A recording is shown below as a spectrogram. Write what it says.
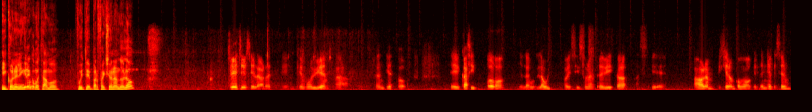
¿Y con el inglés cómo estamos? ¿Fuiste perfeccionándolo? Sí, sí, sí, la verdad es que, muy bien, ya, entiendo eh, casi todo. La, última vez hice una entrevista, así que ahora me dijeron como que tenía que ser un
